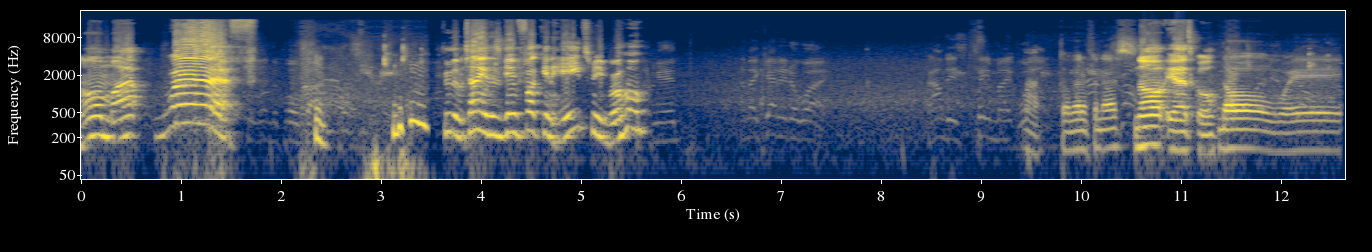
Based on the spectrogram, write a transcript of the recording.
no, my ref! Win the ball back. Dude, I'm telling you, this game fucking hates me, bro. in, and they get it away. Found his teammate well. Wow, don't let him finesse. No, yeah, it's cool. No way.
